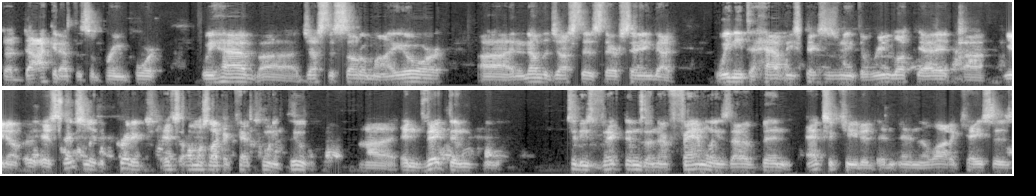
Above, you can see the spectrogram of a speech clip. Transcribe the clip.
the docket at the Supreme Court. We have uh, Justice Sotomayor uh, and another justice. They're saying that we need to have these cases. We need to relook at it. Uh, you know, essentially the critics. It's almost like a catch twenty two. Uh, and victim to these victims and their families that have been executed in, in a lot of cases.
